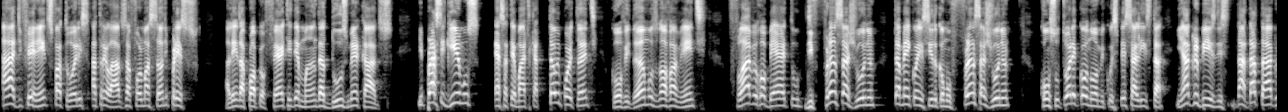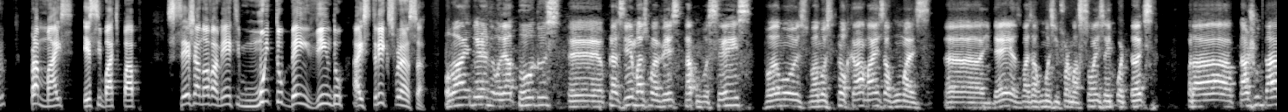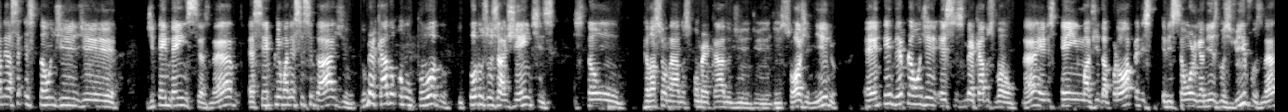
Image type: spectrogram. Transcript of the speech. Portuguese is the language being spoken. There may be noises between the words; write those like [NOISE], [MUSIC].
há diferentes fatores atrelados à formação de preço, além da própria oferta e demanda dos mercados. E para seguirmos essa temática tão importante, convidamos novamente Flávio Roberto de França Júnior, também conhecido como França Júnior, consultor econômico especialista em agribusiness da Datagro, para mais esse bate-papo. Seja novamente muito bem-vindo a Strix França. Olá, Eder, olá a todos. É um prazer mais uma vez estar com vocês. Vamos, vamos trocar mais algumas uh, ideias, mais algumas informações importantes para ajudar nessa questão de, de de tendências, né? É sempre uma necessidade do mercado como um todo, e todos os agentes estão relacionados com o mercado de, de, de soja e milho, é entender para onde esses mercados vão, né? Eles têm uma vida própria, eles, eles são organismos vivos, né?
